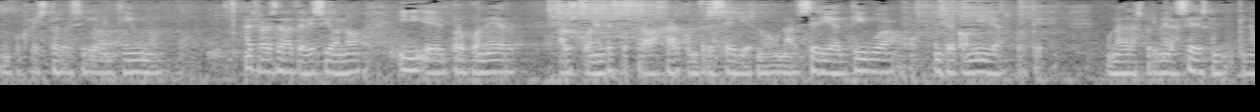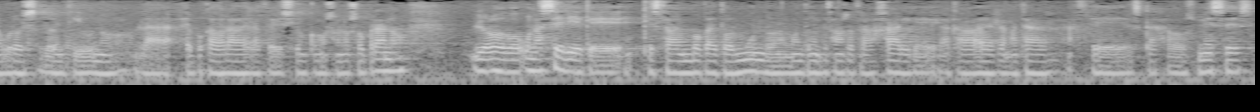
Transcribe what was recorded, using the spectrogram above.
un poco la historia del siglo XXI a través de la televisión, ¿no? Y eh, proponer a los ponentes pues trabajar con tres series, ¿no? Una serie antigua, entre comillas, porque una de las primeras series que, inauguró el siglo XXI, la época dorada de la televisión, como son Los Soprano. Luego una serie que, que, estaba en boca de todo el mundo en el momento que empezamos a trabajar y que acababa de rematar hace escasos meses,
